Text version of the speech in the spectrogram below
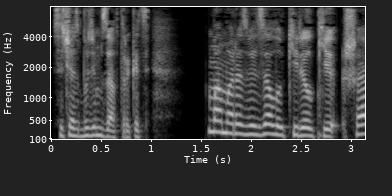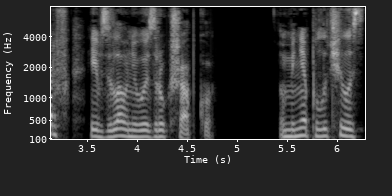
Сейчас будем завтракать». Мама развязала у Кириллки шарф и взяла у него из рук шапку. «У меня получилась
